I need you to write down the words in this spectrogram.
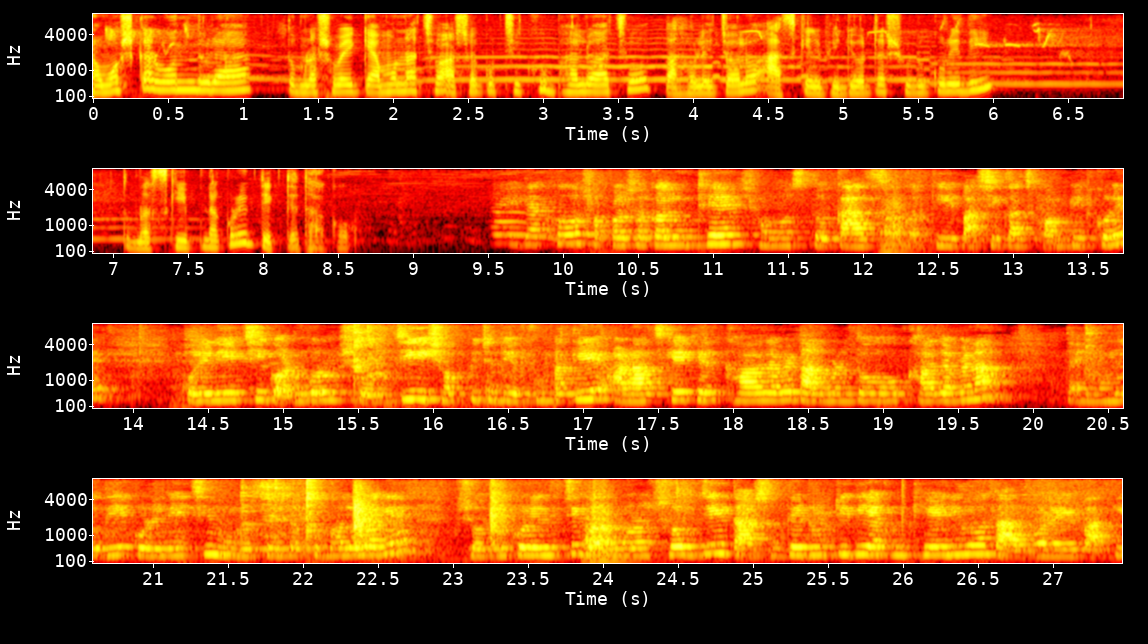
নমস্কার বন্ধুরা, তোমরা সবাই কেমন আছো? আশা করছি খুব ভালো আছো। তাহলে চলো আজকের ভিডিওটা শুরু করে দিই। তোমরা স্কিপ না করে দেখতে থাকো। এই দেখো, সকাল সকাল উঠে সমস্ত কাজ কি, বাসি কাজ কমপ্লিট করে করে নিয়েছি, গরম গরম সবজি সব কিছু দিয়ে ফুলকে আর আজকে খাওয়া যাবে, তারপরে তো খাওয়া যাবে না। তাই মূলো দিয়ে করে নিয়েছি। মূলো সেটা খুব ভালো লাগে। সবজি করে নিচ্ছি, গরম গরম সবজি। তার সাথে রুটি দিয়ে এখন খেয়ে নিব। তারপরে বাকি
